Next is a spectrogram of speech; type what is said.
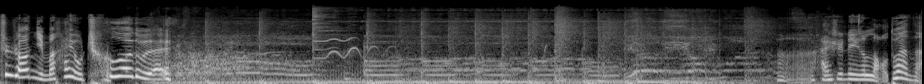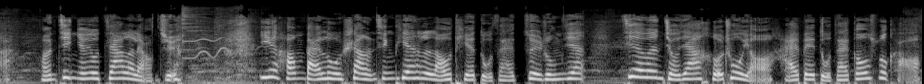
至少你们还有车，对不对？还是那个老段子啊，好像今年又加了两句：“ 一行白鹭上青天，老铁堵在最中间。借问酒家何处有？还被堵在高速口。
